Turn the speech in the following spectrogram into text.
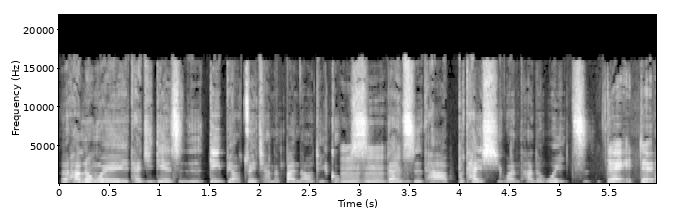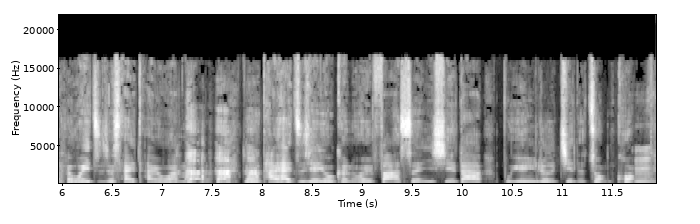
呃他认为台积电是地表最强的半导体公司，嗯嗯嗯，但是他不太喜欢它的位置。对对，位置就在台湾嘛，就是台海之间有可能会发生一些大家不愿意热见的状况。嗯，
